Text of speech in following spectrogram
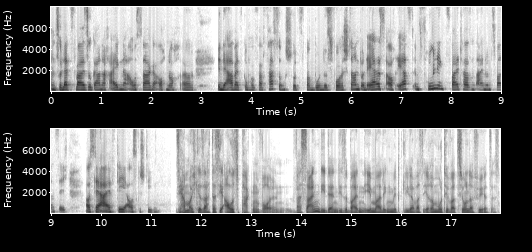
Und zuletzt war er sogar nach eigener Aussage auch noch äh, in der Arbeitsgruppe Verfassungsschutz vom Bundesvorstand und er ist auch erst im Frühling 2021 aus der AfD ausgestiegen. Sie haben euch gesagt, dass Sie auspacken wollen. Was sagen die denn, diese beiden ehemaligen Mitglieder, was ihre Motivation dafür jetzt ist?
